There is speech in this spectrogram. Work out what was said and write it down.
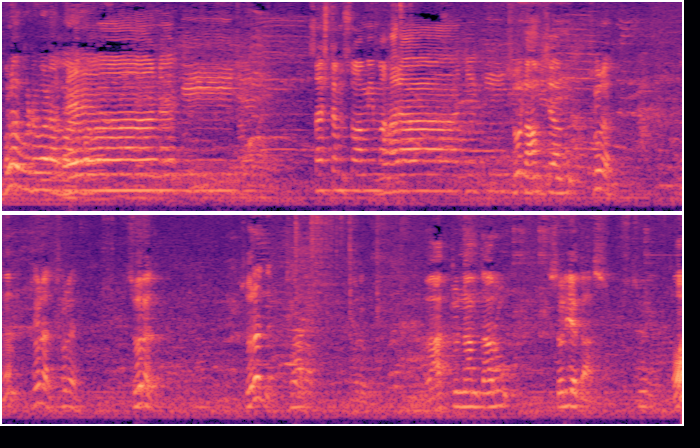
બોલો વડવાડા ભગવાન કી જય. સષ્ટમ સ્વામી મહારાજ કી શું નામ છે આનું? સુરત? સુરત સુરત. સુરત? સુરત ને? આજનું નામ તારું સૂર્યદાસ. હો?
